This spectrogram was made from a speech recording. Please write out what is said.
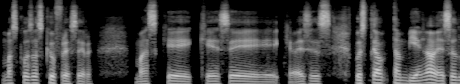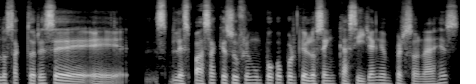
más cosas que ofrecer más que, que ese, que a veces, pues ta- también a veces los actores eh, eh, les pasa que sufren un poco porque los encasillan en personajes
